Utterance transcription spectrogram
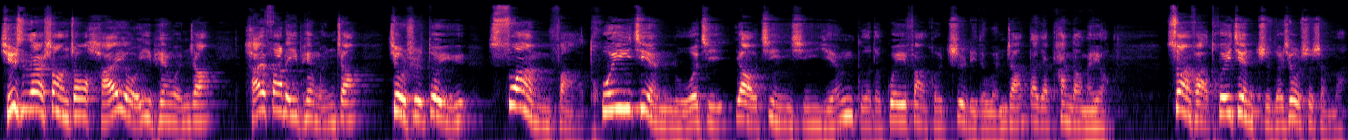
其实，在上周还有一篇文章，还发了一篇文章，就是对于算法推荐逻辑要进行严格的规范和治理的文章。大家看到没有？算法推荐指的就是什么？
